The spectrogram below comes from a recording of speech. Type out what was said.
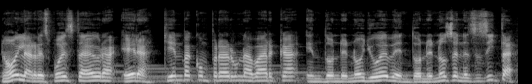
¿No? Y la respuesta era, era, ¿quién va a comprar una barca en donde no llueve, en donde no se necesita?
